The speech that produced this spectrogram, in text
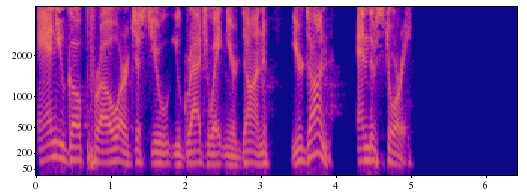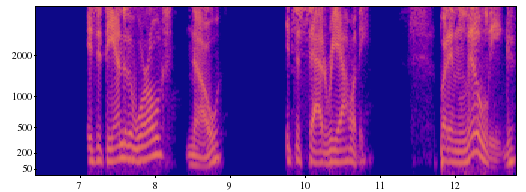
and you go pro or just you, you graduate and you're done, you're done. End of story. Is it the end of the world? No. It's a sad reality. But in Little League,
